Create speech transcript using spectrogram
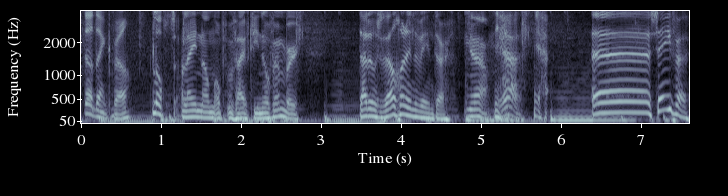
Dat denk ik wel. Klopt, alleen dan op 15 november. Daar doen ze het wel gewoon in de winter. Ja. Ja. Ja. Eh 7.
